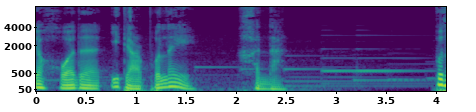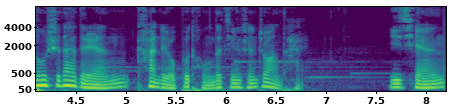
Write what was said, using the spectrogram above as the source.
要活得一点不累很难。不同时代的人看着有不同的精神状态。以前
